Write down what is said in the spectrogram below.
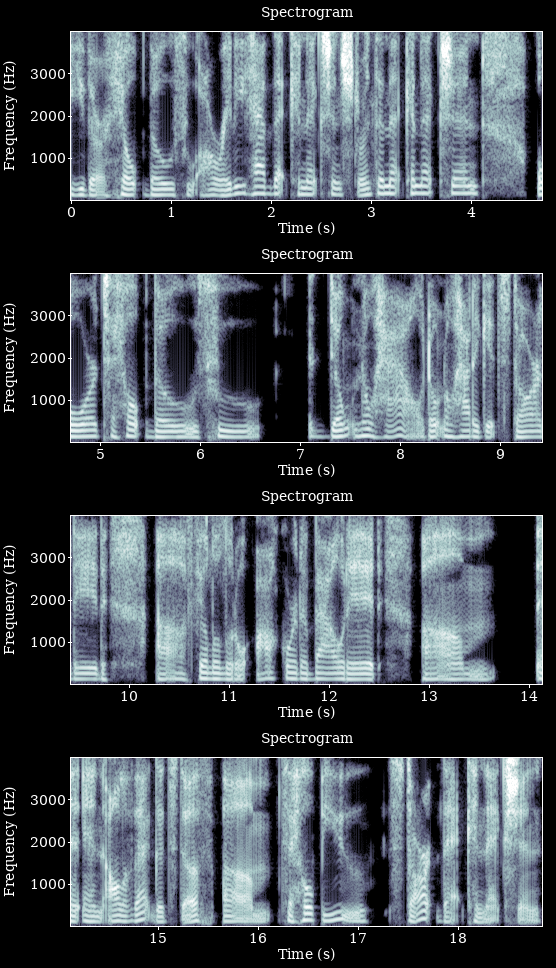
either help those who already have that connection, strengthen that connection, or to help those who don't know how, don't know how to get started, uh, feel a little awkward about it, um, and, and all of that good stuff, um, to help you start that connection.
